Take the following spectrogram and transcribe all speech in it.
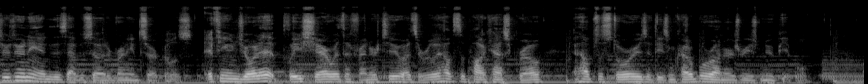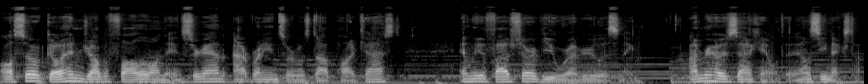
Thanks for tuning into this episode of Running Circles. If you enjoyed it, please share it with a friend or two as it really helps the podcast grow and helps the stories of these incredible runners reach new people. Also, go ahead and drop a follow on the Instagram at runningincircles.podcast and leave a five star review wherever you're listening. I'm your host, Zach Hamilton, and I'll see you next time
